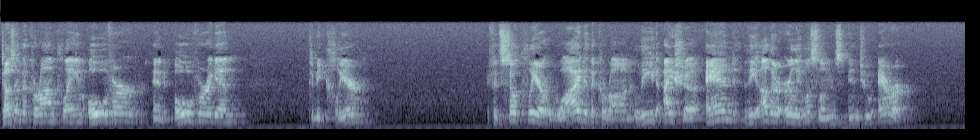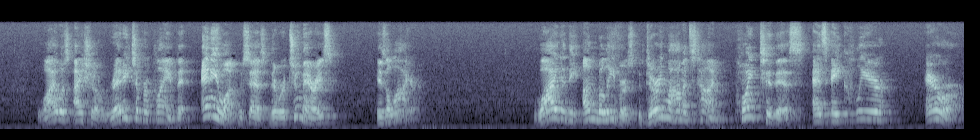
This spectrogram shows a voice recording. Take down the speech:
Doesn't the Quran claim over and over again to be clear? If it's so clear, why did the Quran lead Aisha and the other early Muslims into error? Why was Aisha ready to proclaim that anyone who says there were two Marys is a liar? Why did the unbelievers during Muhammad's time point to this as a clear error?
